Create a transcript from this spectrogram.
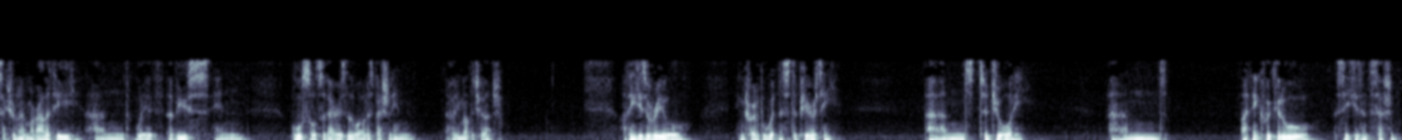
sexual immorality and with abuse in all sorts of areas of the world, especially in Holy Mother Church. I think he's a real incredible witness to purity and to joy. And I think we could all seek his intercession.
